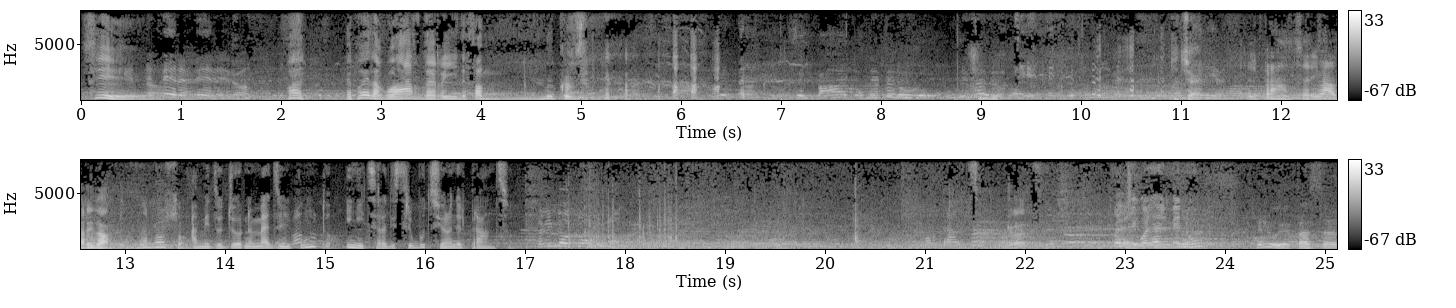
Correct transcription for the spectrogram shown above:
Sì. È vero, è vero. Poi, e poi la guarda e ride, fa così. Chi c'è? Il pranzo è arrivato. Arrivato? Eh, non so. A mezzogiorno e mezzo in punto inizia la distribuzione del pranzo. Grazie. Oggi qual è il menù? E lui è pasta,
